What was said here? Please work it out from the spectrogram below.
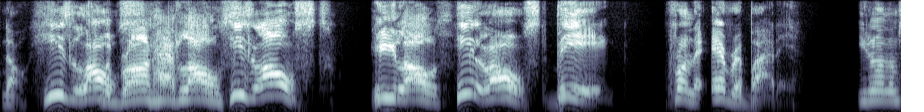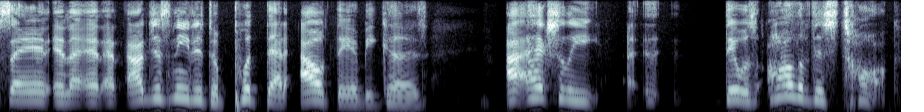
no, he's lost. LeBron has lost. He's lost. he lost. He lost big in front of everybody. You know what I'm saying? And I, and I just needed to put that out there because I actually uh, there was all of this talk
